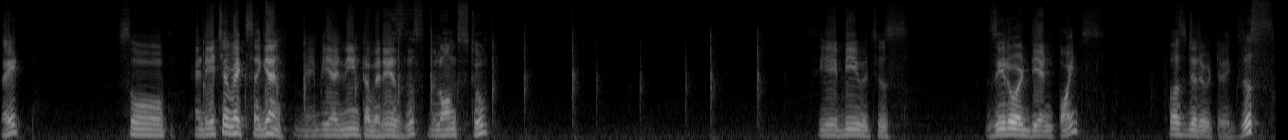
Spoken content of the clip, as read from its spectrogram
right. So, and h of x again maybe I need to erase this belongs to CAB which is 0 at the end points first derivative exists.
